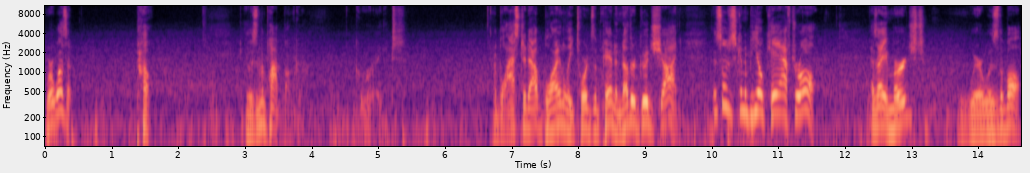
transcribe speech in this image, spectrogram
Where was it? Oh, it was in the pot bunker. Great. I blasted out blindly towards the pin. Another good shot. This was going to be okay after all. As I emerged, where was the ball?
